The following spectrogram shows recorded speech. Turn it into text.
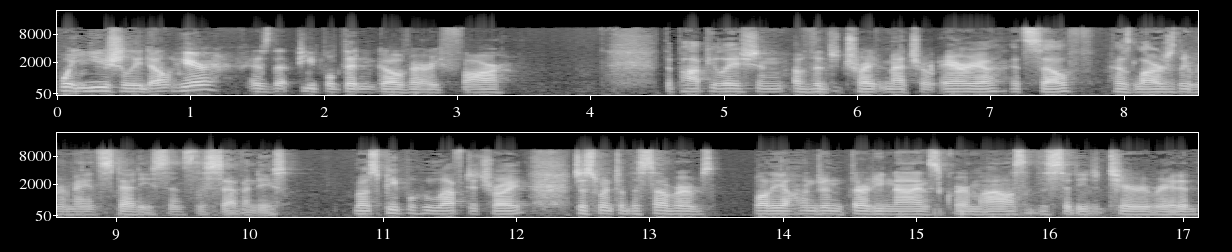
What you usually don't hear is that people didn't go very far. The population of the Detroit metro area itself has largely remained steady since the 70s. Most people who left Detroit just went to the suburbs while the 139 square miles of the city deteriorated,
